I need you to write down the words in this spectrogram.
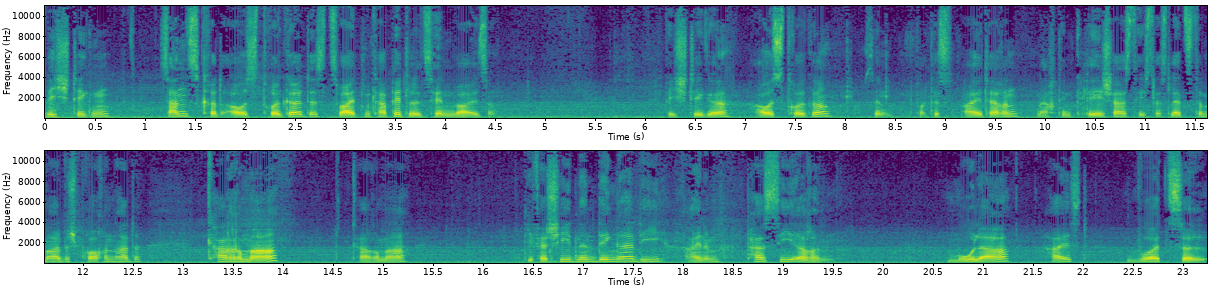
wichtigen Sanskrit-Ausdrücke des zweiten Kapitels hinweise. Wichtige Ausdrücke sind des Weiteren, nach den Kleshas, die ich das letzte Mal besprochen hatte, Karma, Karma, die verschiedenen Dinge, die einem passieren. Mula heißt Wurzel.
